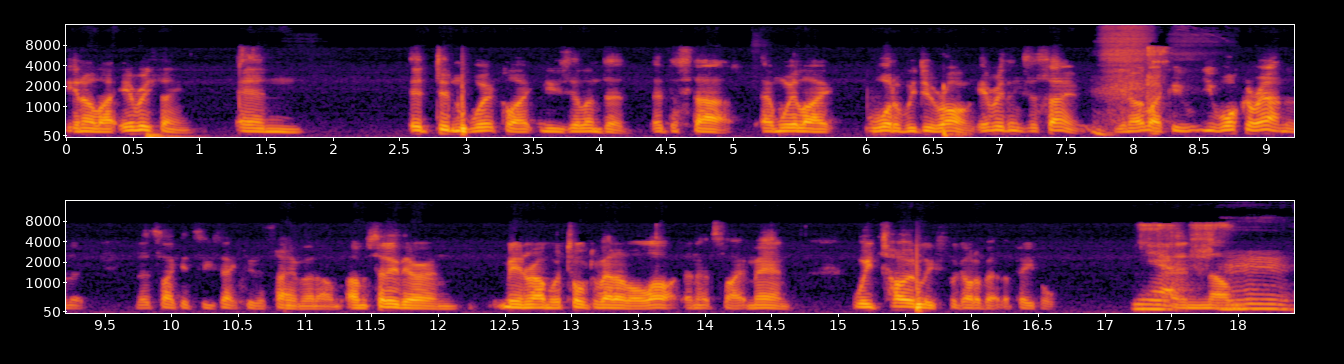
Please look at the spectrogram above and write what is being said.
you know, like everything. And it didn't work like New Zealand did at the start. And we're like, what did we do wrong? Everything's the same. You know, like you, you walk around and it, it's like it's exactly the same. And I'm, I'm sitting there and me and Rum, were talked about it a lot. And it's like, man, we totally forgot about the people. Yeah. And um,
